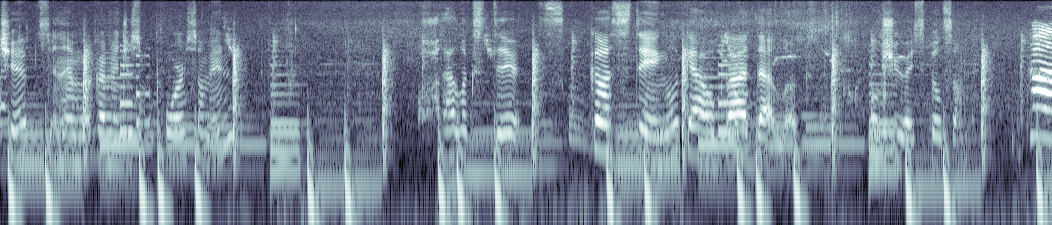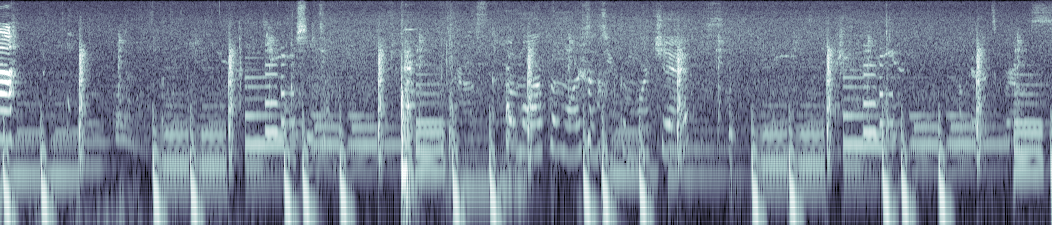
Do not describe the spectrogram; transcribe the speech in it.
chips, and then we're gonna just pour some in. Oh, that looks disgusting. Look at how bad that looks. Oh shoot, I spilled some. Ha! Put more, put more, since you put more chips. Okay, that's gross.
